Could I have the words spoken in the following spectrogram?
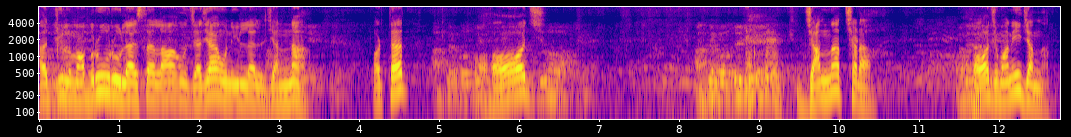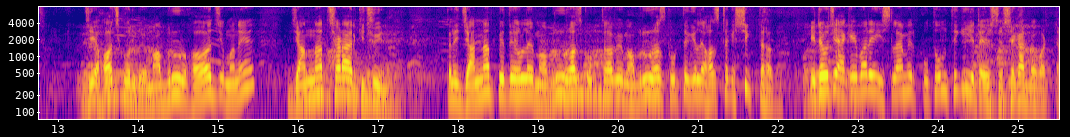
হজ্জুল মাবরুরুল জাজাউন ইল্লাল জান্না অর্থাৎ হজ জান্নাত ছাড়া হজ মানেই জান্নাত। যে হজ করবে, মাবরুর হজ মানে জান্নাত ছাড়া আর কিছুই নয় তাহলে জান্নাত পেতে হলে মাবরুর হজ করতে হবে, মাবরুর হজ করতে গেলে হজটাকে শিখতে হবে। এটা হচ্ছে একেবারে ইসলামের প্রথম থেকেই এটা এসছে শেখার ব্যাপারটা।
